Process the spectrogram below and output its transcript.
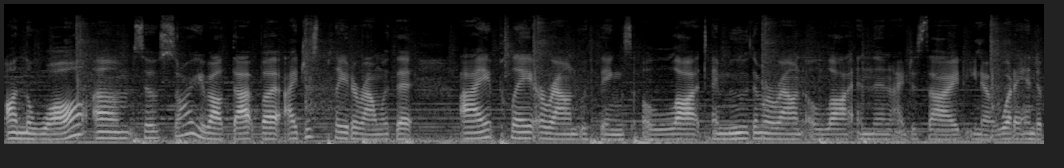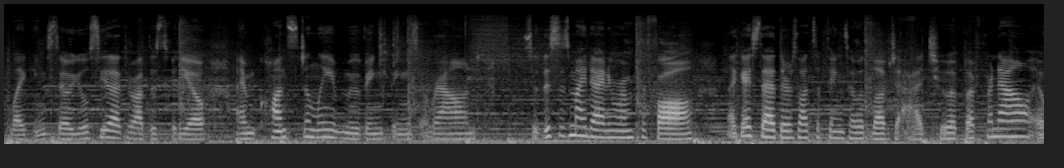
on the wall. Um, so sorry about that, but I just played around with it. I play around with things a lot. I move them around a lot and then I decide, you know, what I end up liking. So you'll see that throughout this video. I'm constantly moving things around. So this is my dining room for fall. Like I said, there's lots of things I would love to add to it, but for now it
